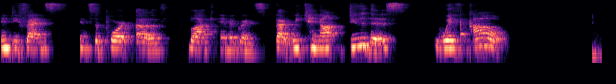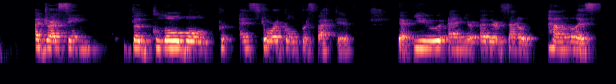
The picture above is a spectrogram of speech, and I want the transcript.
in defense in support of Black immigrants, that we cannot do this without addressing the global historical perspective that you and your other panelists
